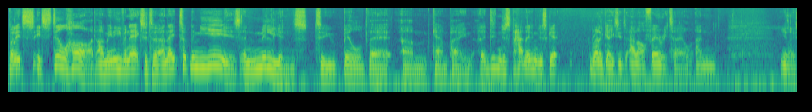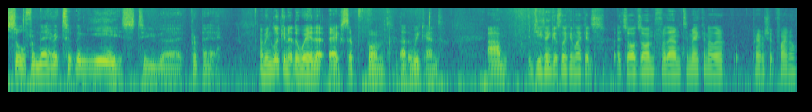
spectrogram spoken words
But it's it's still hard. I mean, even Exeter, and it took them years and millions to build their um, campaign. They didn't just ha- they didn't just get relegated a la fairy tale and you know soar from there. It took them years to uh, prepare. I mean, looking at the way that Exeter performed at the weekend, um, do you think it's looking like it's it's odds on for them to make another Premiership final?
